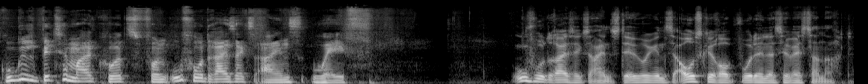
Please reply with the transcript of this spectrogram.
Google bitte mal kurz von UFO 361 Wave. UFO 361, der übrigens ausgeraubt wurde in der Silvesternacht.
